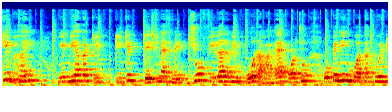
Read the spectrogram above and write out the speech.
कि भाई इंडिया का क्रिकेट टेस्ट मैच में जो फ़िलहाल अभी हो रहा है और जो ओपनिंग हुआ था ट्वेंटी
